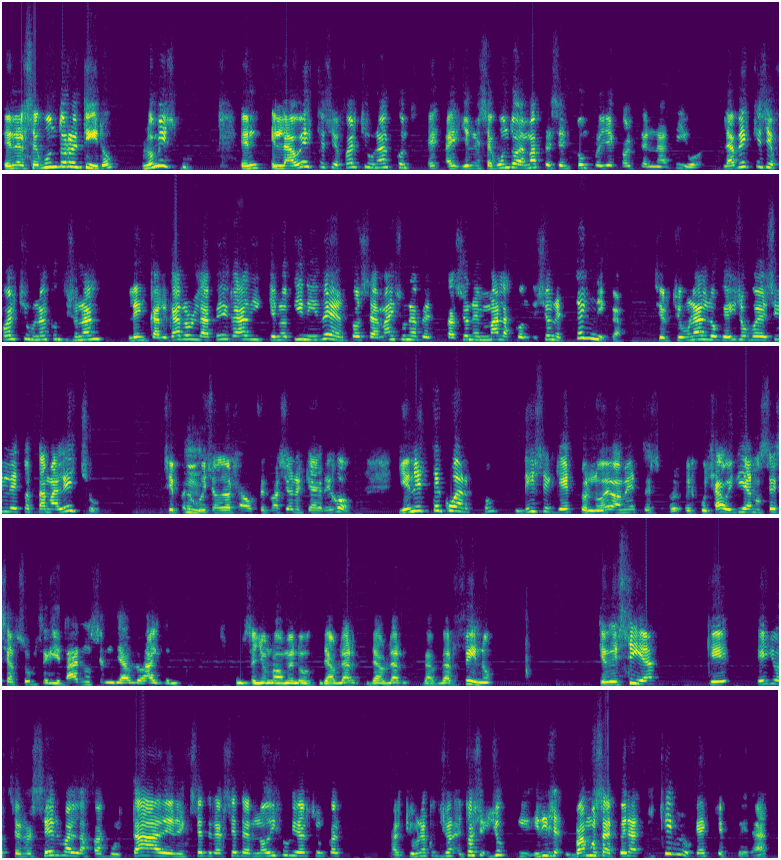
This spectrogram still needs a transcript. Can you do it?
En el segundo retiro, lo mismo. En, en la vez que se fue al tribunal, eh, eh, y en el segundo además presentó un proyecto alternativo, la vez que se fue al tribunal constitucional, le encargaron la pega a alguien que no tiene idea, entonces además hizo una presentación en malas condiciones técnicas. Si el tribunal lo que hizo fue decirle esto está mal hecho, sin perjuicio de otras observaciones que agregó. Y en este cuarto dice que esto nuevamente, he escuchado hoy día, no sé si al subsecretario, no sé un diablo, alguien, un señor más o menos de hablar, de hablar, de hablar fino, que decía que ellos se reservan las facultades, etcétera, etcétera. No dijo que ir al tribunal, al tribunal constitucional. Entonces, yo, y, dice, vamos a esperar. ¿Y qué es lo que hay que esperar?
